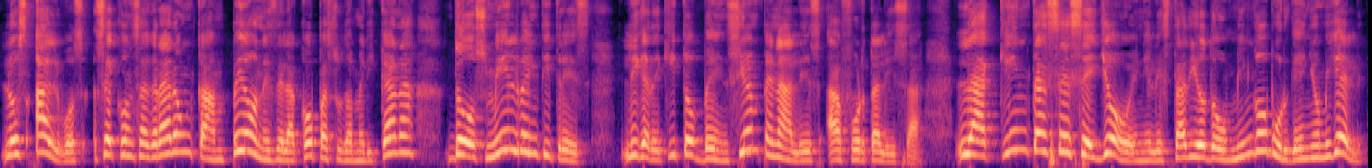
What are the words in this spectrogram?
Los albos se consagraron campeones de la Copa Sudamericana 2023. Liga de Quito venció en penales a Fortaleza. La quinta se selló en el estadio Domingo Burgueño Miguel.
